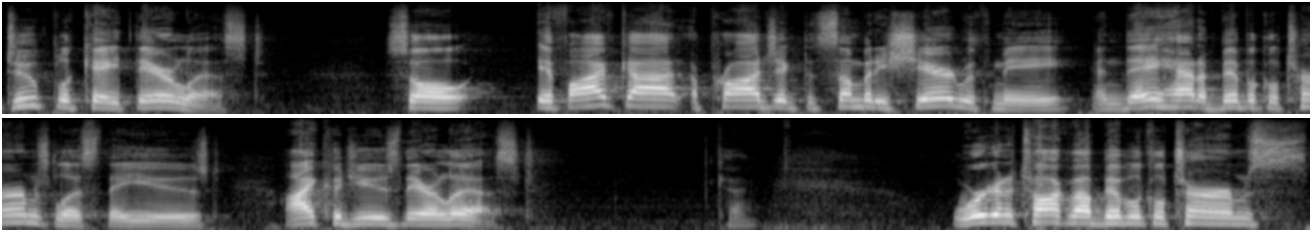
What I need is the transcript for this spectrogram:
duplicate their list. So if I've got a project that somebody shared with me and they had a biblical terms list they used, I could use their list. Okay. We're going to talk about biblical terms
